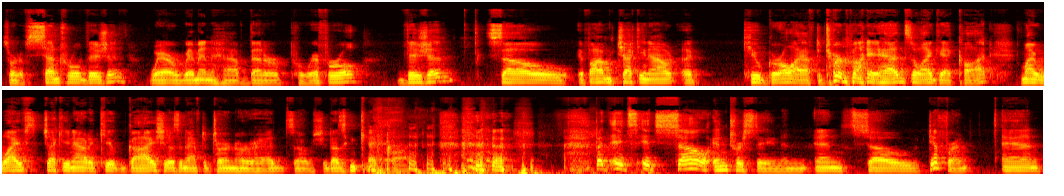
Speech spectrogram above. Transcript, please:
sort of central vision where women have better peripheral vision. So if I'm checking out a cute girl, I have to turn my head so I get caught. My wife's checking out a cute guy, she doesn't have to turn her head so she doesn't get caught. but it's it's so interesting and and so different and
